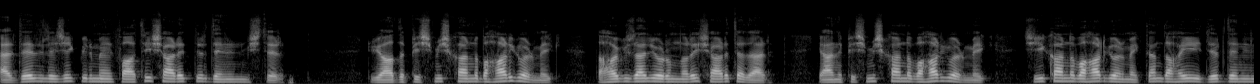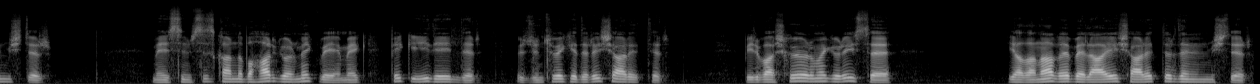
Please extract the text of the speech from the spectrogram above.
elde edilecek bir menfaati işarettir denilmiştir. Rüyada pişmiş karnabahar görmek, daha güzel yorumları işaret eder. Yani pişmiş karnabahar görmek, çiğ karnabahar görmekten daha iyidir denilmiştir. Mevsimsiz karnabahar görmek ve yemek pek iyi değildir. Üzüntü ve kederi işarettir. Bir başka yoruma göre ise yalana ve belaya işarettir denilmiştir.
